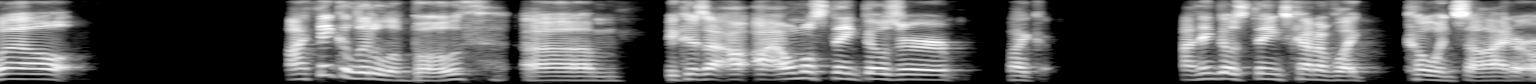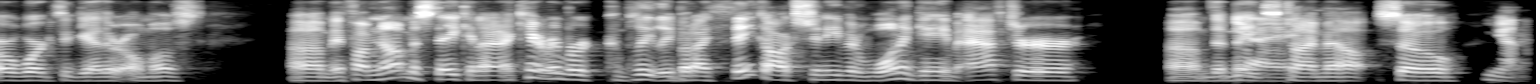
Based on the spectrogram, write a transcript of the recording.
Well, I think a little of both, um, because I, I almost think those are like, I think those things kind of like coincide or, or work together almost. Um, if I'm not mistaken, I, I, can't remember completely, but I think Oxygen even won a game after um, the Mates yeah, yeah. timeout. So yeah,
